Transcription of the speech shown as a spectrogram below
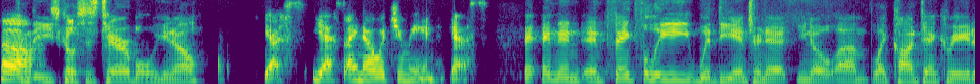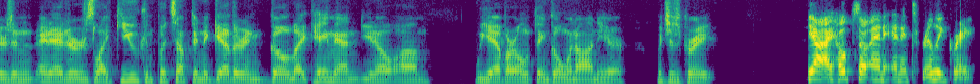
oh, the East Coast is terrible. You know. Yes. Yes, I know what you mean. Yes and and and thankfully with the internet you know um, like content creators and, and editors like you can put something together and go like hey man you know um, we have our own thing going on here which is great. Yeah i hope so. And and it's really great.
